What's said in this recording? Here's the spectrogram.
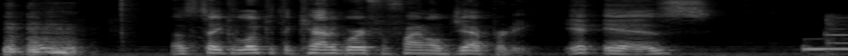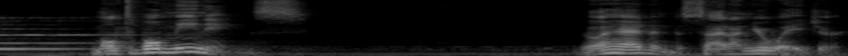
Let's take a look at the category for Final Jeopardy. It is multiple meanings. Go ahead and decide on your wager.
